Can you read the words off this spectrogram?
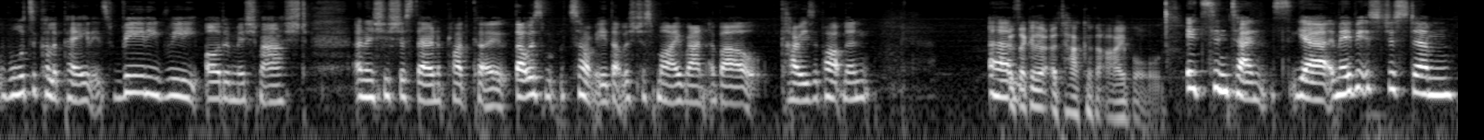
watercolor paint. It's really, really odd and mishmashed. And then she's just there in a plaid coat. That was sorry. That was just my rant about Carrie's apartment. Um, it's like an attack of the eyeballs. it's intense, yeah. Maybe it's just um,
